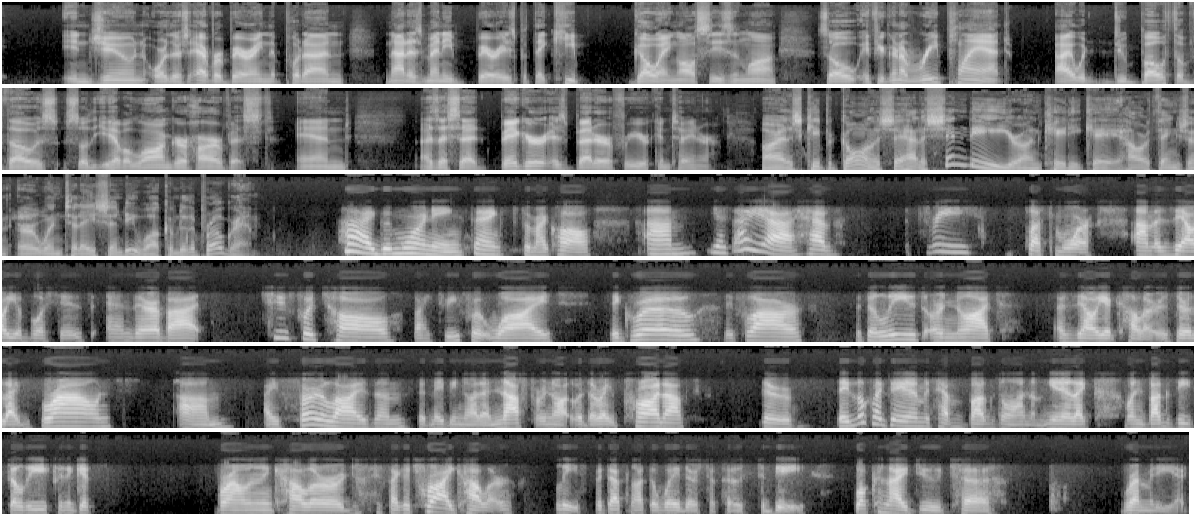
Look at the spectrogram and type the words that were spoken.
in June, or there's ever bearing that put on not as many berries, but they keep going all season long. So if you're going to replant, I would do both of those so that you have a longer harvest. And as I said, bigger is better for your container. All right, let's keep it going. Let's say hi to Cindy. You're on KDK. How are things in Irwin today, Cindy? Welcome to the program. Hi, good morning. Thanks for my call. Um, yes, I uh, have three plus more um, azalea bushes, and they're about two foot tall by three foot wide. They grow, they flower, but the leaves are not azalea colors. They're like brown. Um, I fertilize them, but maybe not enough or not with the right product. They're they look like they almost have bugs on them. You know, like when bugs eat the leaf and it gets brown and colored. It's like a tricolor leaf, but that's not the way they're supposed to be. What can I do to remedy it?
